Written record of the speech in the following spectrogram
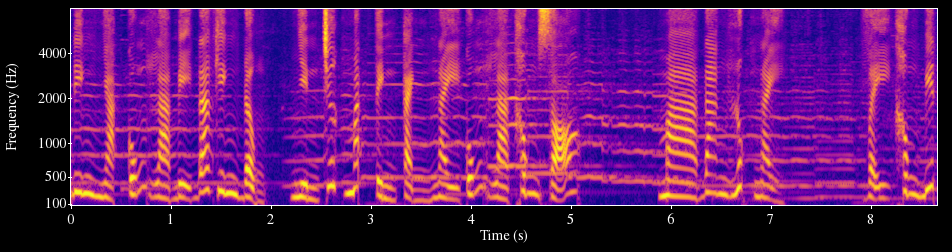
Đinh nhạc cũng là bị đa kinh động, Nhìn trước mắt tình cảnh này cũng là không rõ. Mà đang lúc này, Vậy không biết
